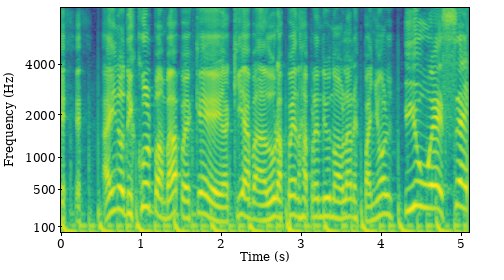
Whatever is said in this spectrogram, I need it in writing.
Ahí nos disculpan, ¿verdad? Pues es que aquí a duras penas aprende uno a hablar español. USA.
